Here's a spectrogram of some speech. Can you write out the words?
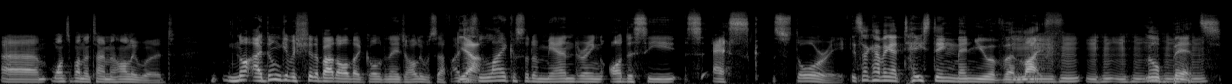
um, Once Upon a Time in Hollywood. Not, I don't give a shit about all that golden age of Hollywood stuff. I just like a sort of meandering Odyssey esque story. it's like having a tasting menu of a life. Mm-hmm, Little bits.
